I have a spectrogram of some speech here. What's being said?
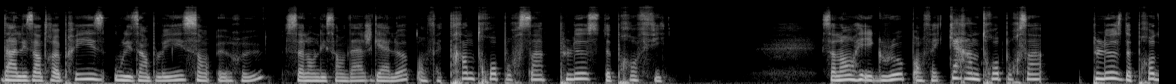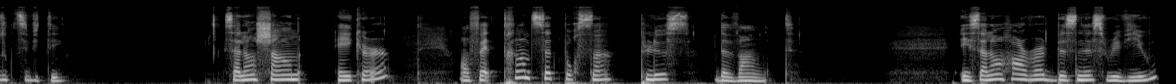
Dans les entreprises où les employés sont heureux, selon les sondages Gallup, on fait 33% plus de profits. Selon Hay Group, on fait 43% plus de productivité. Selon Sean Aker, on fait 37% plus de ventes. Et selon Harvard Business Review,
